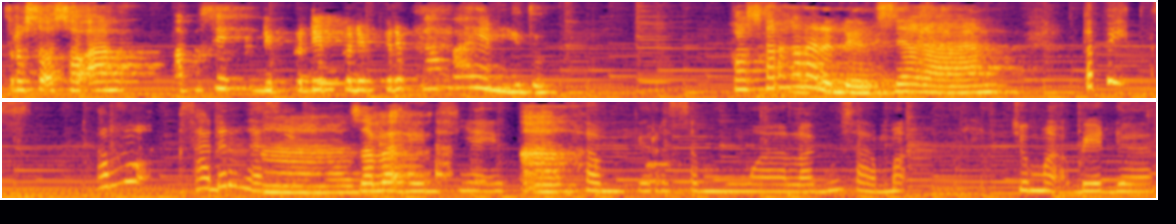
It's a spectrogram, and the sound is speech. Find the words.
terus sok-sokan apa sih kedip-kedip kedip-kedip ngapain gitu? Kalau sekarang kan ada dance-nya kan. tapi kamu sadar nggak sih Nah, sampai dance-nya itu Ah. hampir semua lagu sama cuma beda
